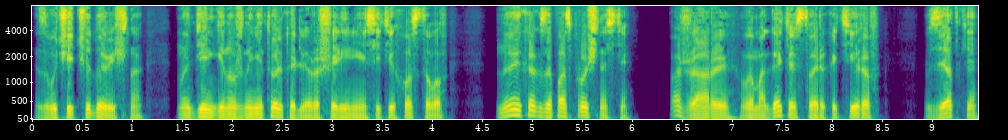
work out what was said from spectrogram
Звучит чудовищно, но деньги нужны не только для расширения сети хостелов, но и как запас прочности. Пожары, вымогательство ракетиров, взятки.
